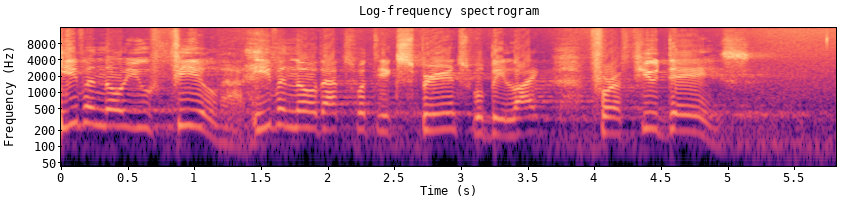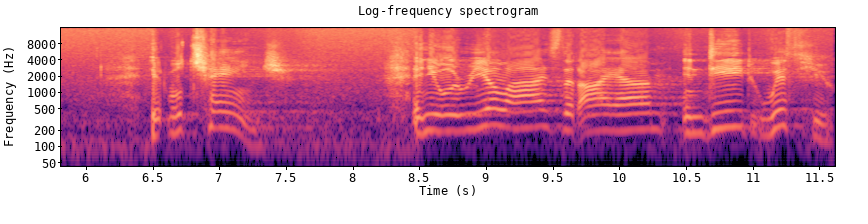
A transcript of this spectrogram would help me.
even though you feel that, even though that's what the experience will be like for a few days. It will change. And you will realize that I am indeed with you.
